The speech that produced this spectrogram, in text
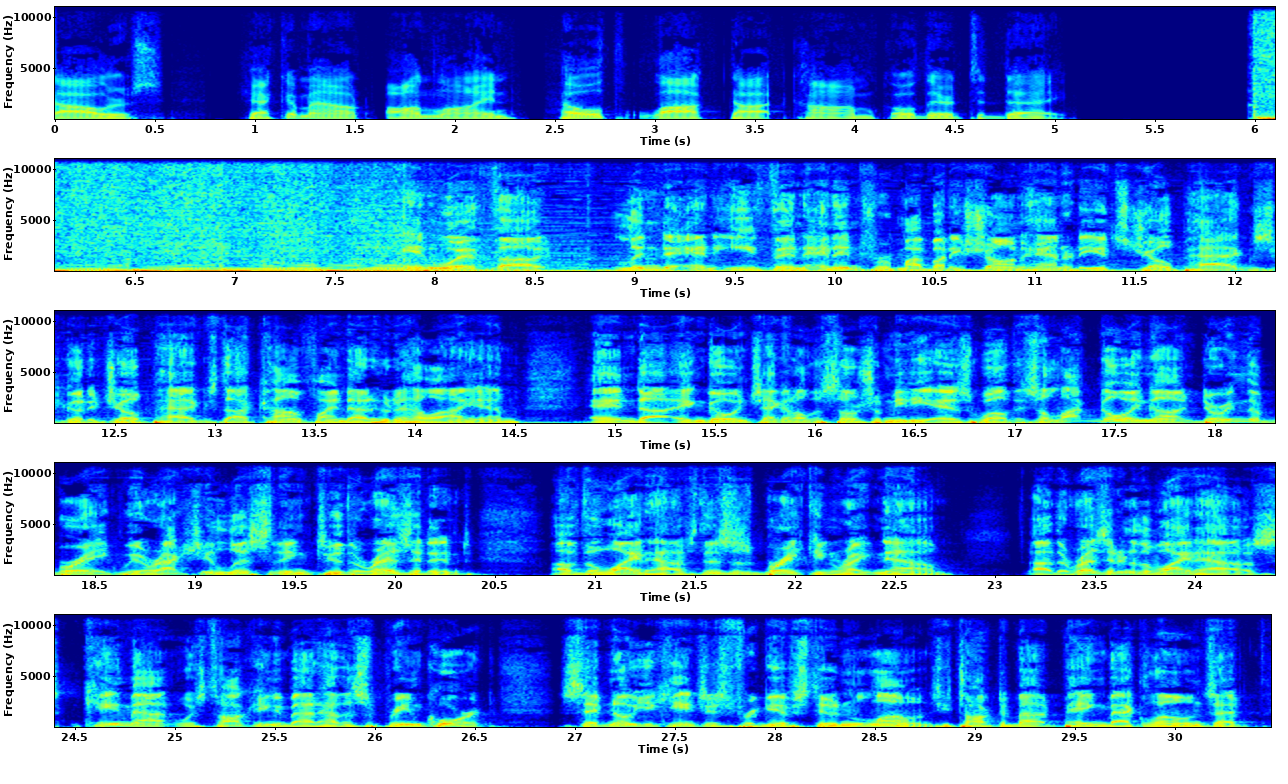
Check them out online, healthlock.com. Go there today. In with uh, Linda and Ethan, and in for my buddy Sean Hannity. It's Joe Pags. Go to joepags.com, find out who the hell I am, and uh, and go and check out all the social media as well. There's a lot going on. During the break, we were actually listening to the resident of the White House. This is breaking right now. Uh, the resident of the White House came out was talking about how the Supreme Court said no, you can't just forgive student loans. He talked about paying back loans at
